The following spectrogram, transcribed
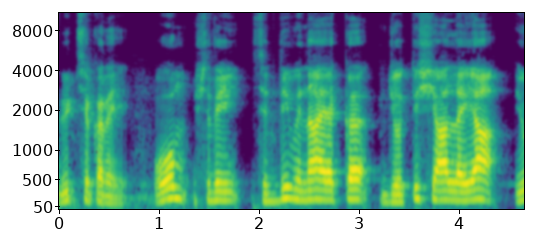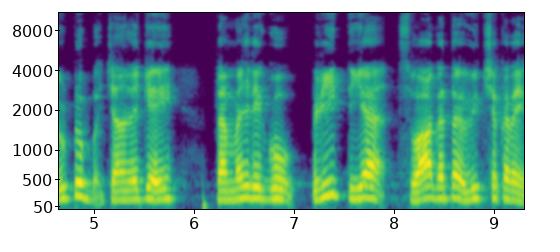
ವೀಕ್ಷಕರೇ. ಓಂ ಶ್ರೀ ಸಿದ್ಧಿವಿನಾಯಕ ಜ್ಯೋತಿಷ್ಯಾಲಯ ಯೂಟ್ಯೂಬ್ ಚಾನಲ್ಗೆ ತಮ್ಮೆಲ್ಲರಿಗೂ ಪ್ರೀತಿಯ ಸ್ವಾಗತ ವೀಕ್ಷಕರೇ.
